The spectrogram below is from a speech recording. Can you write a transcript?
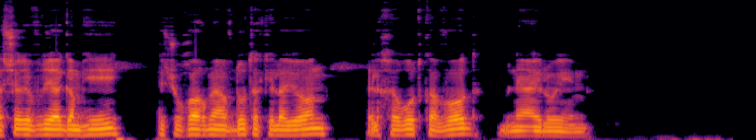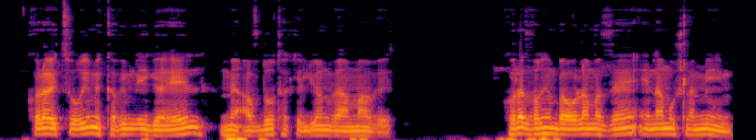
אשר הבריאה גם היא, לשוחרר מעבדות הכיליון, אל חירות כבוד, בני האלוהים. כל היצורים מקווים להיגאל מעבדות הכליון והמוות. כל הדברים בעולם הזה אינם מושלמים,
